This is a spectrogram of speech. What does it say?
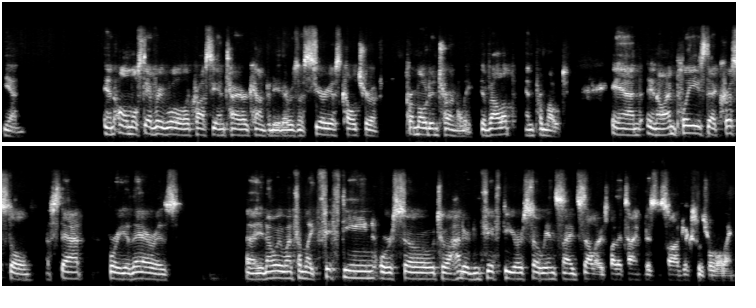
in. In almost every role across the entire company, there was a serious culture of promote internally, develop and promote. And you know, I'm pleased that Crystal, a stat for you there is, uh, you know, we went from like 15 or so to 150 or so inside sellers by the time Business Objects was rolling.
